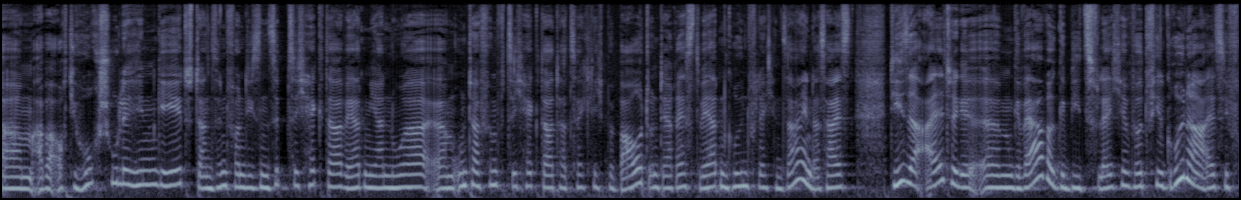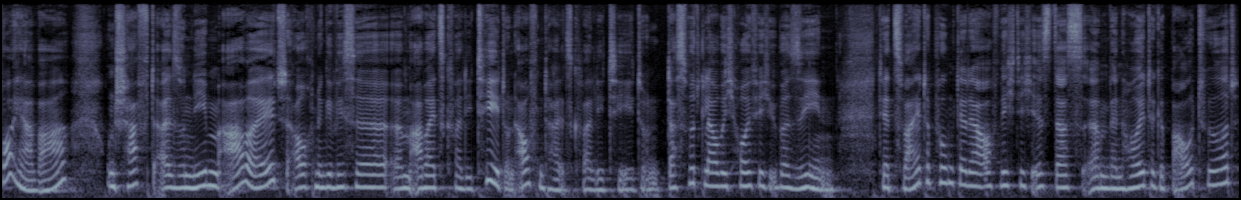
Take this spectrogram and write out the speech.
ähm, aber auch die Hochschule hingeht, dann sind von diesen 70 Hektar werden ja nur ähm, unter 50 Hektar tatsächlich bebaut und der Rest werden Grünflächen sein. Das heißt, diese alte ähm, Gewerbegebietsfläche wird viel grüner, als sie vorher war und schafft also neben Arbeit auch eine gewisse ähm, Arbeitsqualität und Aufenthaltsqualität. Und das wird, glaube ich, häufig übersehen. Der zweite Punkt, der da auch wichtig ist, dass ähm, wenn heute gebaut wird,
